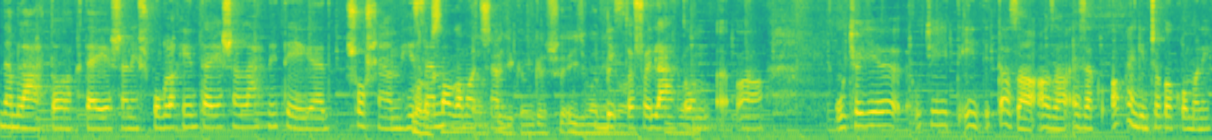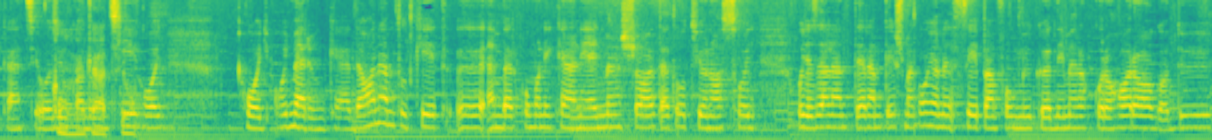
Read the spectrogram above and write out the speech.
nem láttalak teljesen, és foglak én teljesen látni téged? Sosem, hiszen magamat nem, sem egyikünk így van, biztos, van, hogy látom. A, úgyhogy, úgyhogy itt, itt az a, az a, ezek, a, megint csak a kommunikációhoz kommunikáció. adunk ki, hogy, hogy, hogy merünk el. De ha nem tud két ö, ember kommunikálni egymással, tehát ott jön az, hogy, hogy az ellenteremtés meg olyan szépen fog működni, mert akkor a harag, a dű,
